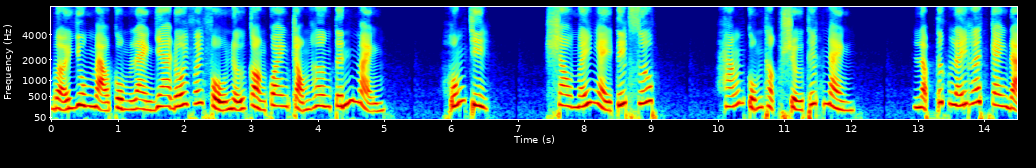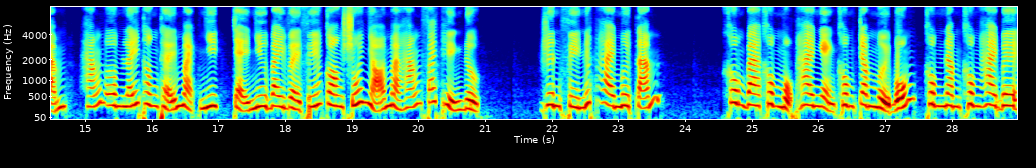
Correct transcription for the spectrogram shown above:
Bởi dung mạo cùng làn da đối với phụ nữ còn quan trọng hơn tính mạng. Huống chi. Sau mấy ngày tiếp xúc, hắn cũng thật sự thích nàng. Lập tức lấy hết can đảm, hắn ôm lấy thân thể Mạc Nhi, chạy như bay về phía con suối nhỏ mà hắn phát hiện được. Rin Phoenix 28 0301 2014 0502B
